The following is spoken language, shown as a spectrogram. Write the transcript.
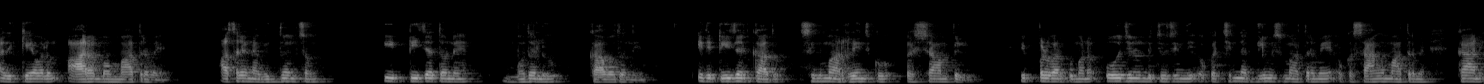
అది కేవలం ఆరంభం మాత్రమే. అసలైన విధ్వంసం ఈ టీజర్తోనే మొదలు కాబోతుంది. ఇది టీజర్ కాదు సినిమా రేంజ్కు ఒక షాంపిల్ ఇప్పటి వరకు మనం ఓజీ నుండి చూసింది ఒక చిన్న గ్లిమ్స్ మాత్రమే ఒక సాంగ్ మాత్రమే. కానీ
